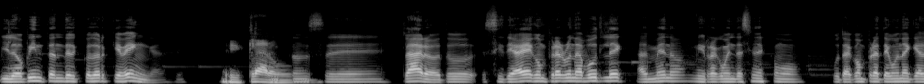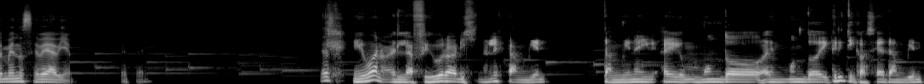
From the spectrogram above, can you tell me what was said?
Y lo pintan del color que venga. así. Eh, claro. Entonces, claro, tú, si te vayas a comprar una bootleg, al menos mi recomendación es como puta, cómprate una que al menos se vea bien. ¿Cachai? Y bueno, en las figuras originales también, también hay, hay, un mundo, hay un mundo de crítica, o sea, también,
